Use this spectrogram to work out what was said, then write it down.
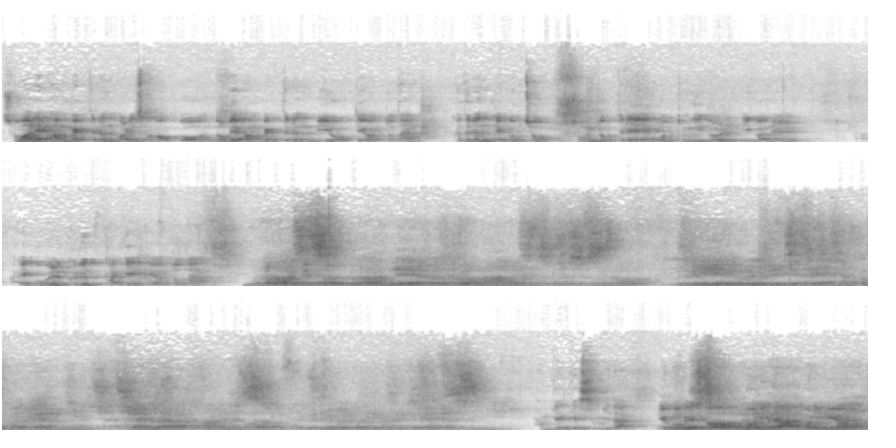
소환의 방백들은 어리석었고 노베 방백들은 미혹되었도다. 그들은 애굽 종- 종족들의 모퉁이 돌 이건을 애굽을 그릇 가게 하였도다. 여호와께서 그 가운데 어지러운 마음을 쓰셨으므로 그들이 애굽을 들이세 잠깐하게 하니 취한 자가 통하면서 그들을 거리게 하였으니 함께 읽겠습니다. 애굽에서 머리나 버리며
